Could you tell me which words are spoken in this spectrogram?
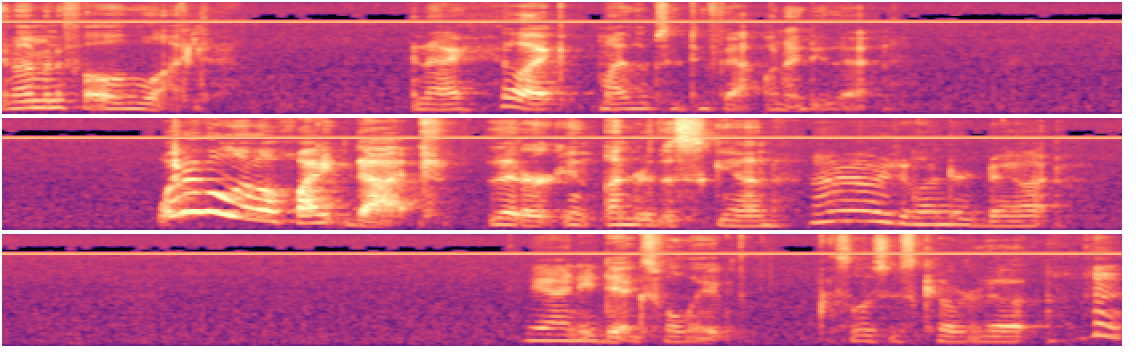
And I'm to follow the line. And I feel like my lips are too fat when I do that. What are the little white dots that are in under the skin? I always wondered that. Yeah, I need to exfoliate. So let's just cover it up.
